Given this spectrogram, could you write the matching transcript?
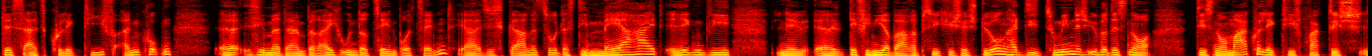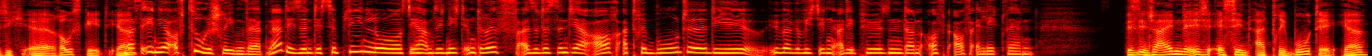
das als Kollektiv angucken, äh, sind wir da im Bereich unter zehn Prozent. Ja, es ist gar nicht so, dass die Mehrheit irgendwie eine äh, definierbare psychische Störung hat, die zumindest über das, Nor das Normalkollektiv praktisch sich äh, rausgeht. Ja. Was ihnen ja oft zugeschrieben wird, ne? Die sind disziplinlos, die haben sich nicht im Griff. Also das sind ja auch Attribute, die übergewichtigen Adipösen dann oft auferlegt werden. Das Entscheidende ist, es sind Attribute, ja.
